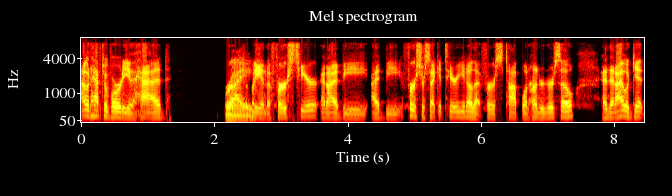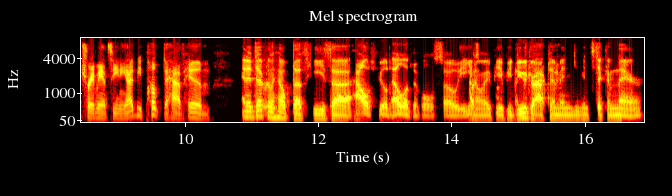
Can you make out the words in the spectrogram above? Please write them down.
I would have to have already had right. somebody in the first tier and I'd be I'd be first or second tier, you know, that first top 100 or so, and then I would get Trey Mancini. I'd be pumped to have him And it definitely helped that he's uh, outfield eligible. So you know, if you, if you do draft him and you can stick him there.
